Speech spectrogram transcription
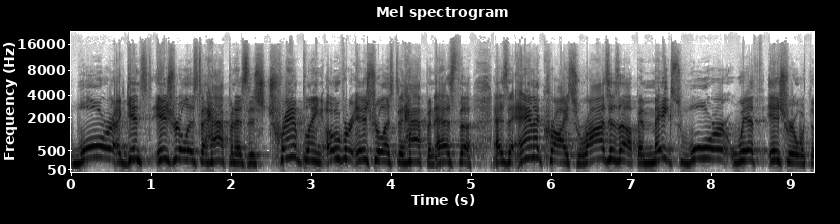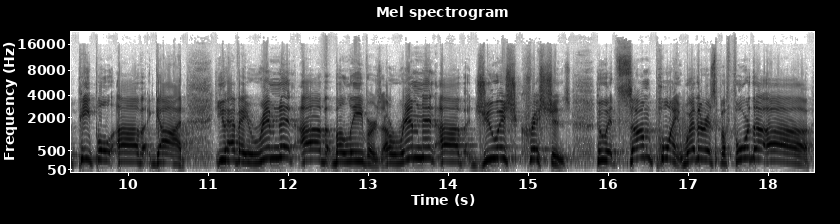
war against Israel is to happen, as this trampling over Israel is to happen, as the, as the Antichrist rises up and makes war with Israel, with the people of God, you have a remnant of believers, a remnant of Jewish Christians who at some point, whether it's before the, uh,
